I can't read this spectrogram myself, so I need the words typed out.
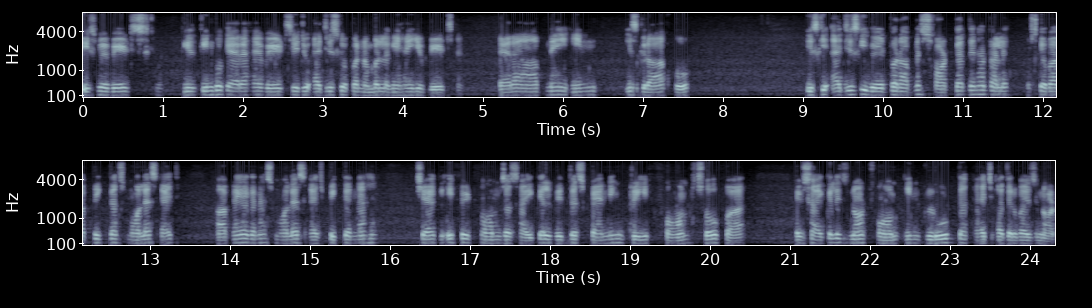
इसमें वेट्स तीन को कह रहा है? वेट्स ये जो एजेस के ऊपर नंबर लगे हैं, ये वेट्स हैं। कह रहा है, आपने इन, इस ग्राफ को इसकी एजेस की वेट पर आपने शॉर्ट कर देना है पहले, उसके बाद पिक द स्मॉलेस्ट एज आपने क्या करना है? स्मॉलेस्ट एज पिक करना है। Check if it forms a cycle with the spanning tree formed so far if cycle is not form include the edge otherwise not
